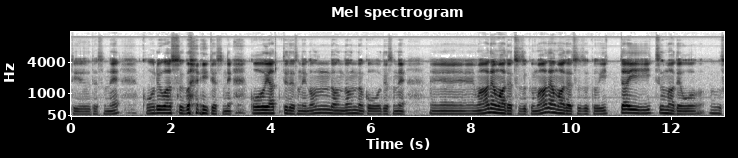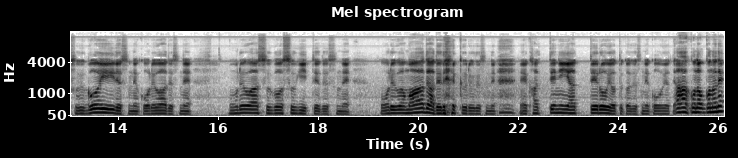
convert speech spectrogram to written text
ていうですね、これはすごいですね。こうやってですね、どんどんどんどんこうですね、えーまだまだ続く、まだまだ続く、一体いつまでを、すごいですね、これはですね、これはすごすぎてですね、これはまだ出てくるですね、えー勝手にやってろよとかですね、こうやって、ああ、この、このね、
